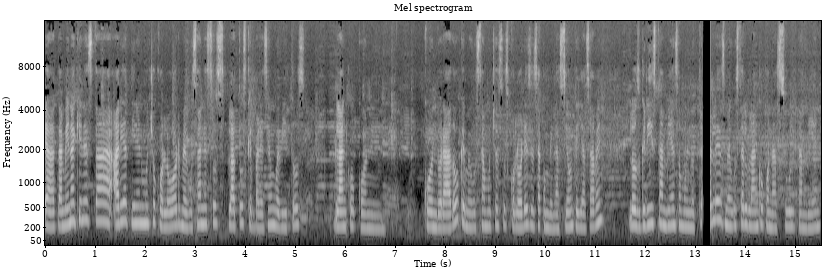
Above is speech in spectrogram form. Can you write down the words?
Ah, también aquí en esta área tienen mucho color. Me gustan estos platos que parecen huevitos blanco con, con dorado, que me gustan mucho estos colores, esa combinación que ya saben. Los gris también son muy neutrales. Me gusta el blanco con azul también.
